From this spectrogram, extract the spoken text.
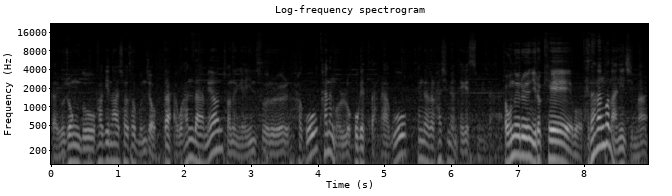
그러니까 이 정도 확인하셔서 문제 없다라고 한다면 저는 인수를 하고 타는 걸로 보겠다라고 생각을 하시면 되겠습니다. 자, 오늘은 이렇 게 뭐 대단한 건 아니지만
